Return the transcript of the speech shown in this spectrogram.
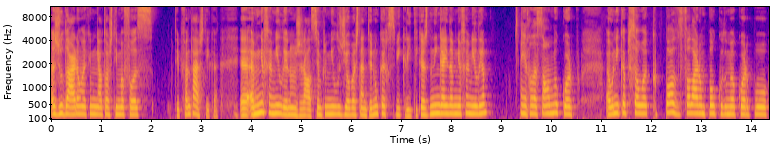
ajudaram a que a minha autoestima fosse tipo, fantástica. Uh, a minha família, no geral, sempre me elogiou bastante. Eu nunca recebi críticas de ninguém da minha família em relação ao meu corpo. A única pessoa que pode falar um pouco do meu corpo,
